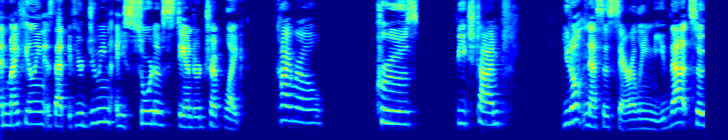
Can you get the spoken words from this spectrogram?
And my feeling is that if you're doing a sort of standard trip like Cairo, cruise, beach time, you don't necessarily need that. So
